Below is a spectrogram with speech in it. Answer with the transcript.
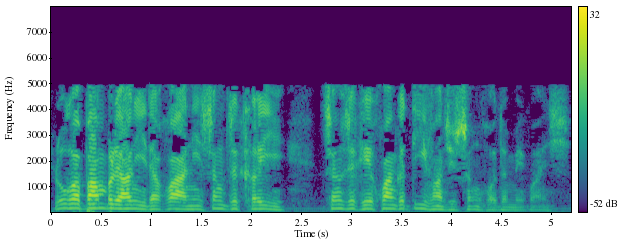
如果帮不了你的话，你甚至可以甚至可以换个地方去生活都没关系。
